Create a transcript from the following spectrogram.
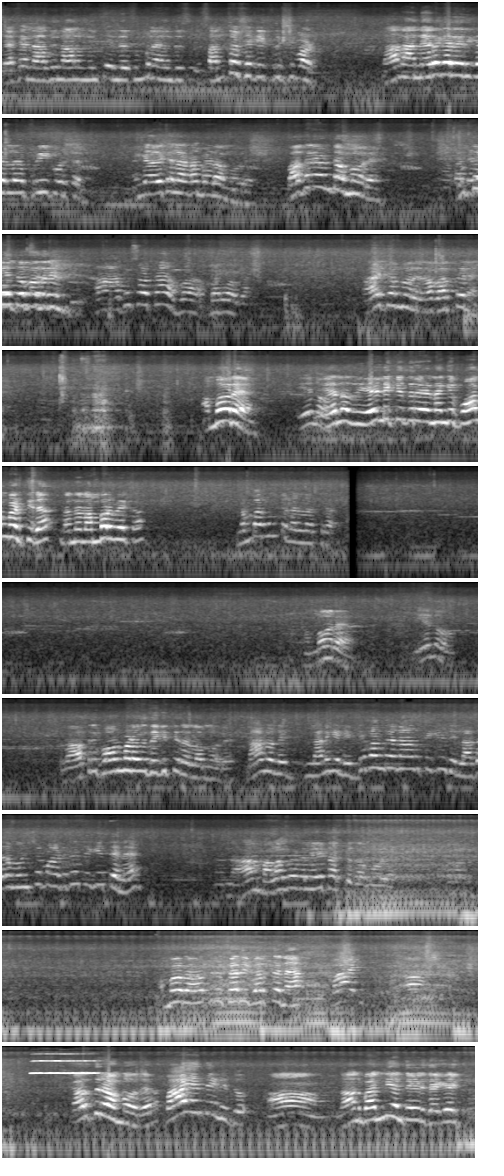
ಯಾಕಂದ್ರೆ ಅದು ನಾನು ಮುಂಚೆಯಿಂದ ತುಂಬಾ ಒಂದು ಸಂತೋಷಕ್ಕೆ ಕೃಷಿ ಮಾಡು. ನಾನು ಆ ನೆರೆಗರೆಯರಿಗೆಲ್ಲ ಫ್ರೀ ಕೊಡ್ತೇನೆ. ನಂಗೆ ಅದಕ್ಕೆಲ್ಲ ಹಣ ಬೇಡ ಅಮ್ಮವ್ರೆ. ಬದನೆ ಉಂಟು ಅಮ್ಮವ್ರೆ? ಉದ್ದ ಬದನೆ ಉಂಟು. ಹಾ ಅದು ಸಹ ತಾ ಬ- ಬರುವಾಗ. ಆಯ್ತು ಅಮ್ಮವ್ರೆ ನಾ ಬರ್ತೇನೆ. ಅಮ್ಮವ್ರೆ ಏನಾದ್ರು ಹೇಳಲಿಕ್ಕಿದ್ರೆ ನಂಗೆ ಫೋನ್ ಮಾಡ್ತೀರಾ? ನನ್ನ ನಂಬರ್ ಬೇಕಾ? ನಂಬರ್ ಉಂಟು ನನ್ನ ಹತ್ರ. ಅಮ್ಮವ್ರೆ ಏನು? ರಾತ್ರಿ ಫೋನ್ ಮಾಡೋದು ತೆಗಿತೀರಲ್ಲ ಅಮ್ಮವ್ರೆ? ನಾನು ನಿದ್- ನನಗೆ ನಿದ್ದೆ ಬಂದ್ರೆ ನಾನು ತೆಗೆಯುವುದಿಲ್ಲ. ಅದರ ಮುಂಚೆ ಮಾಡಿದ್ರೆ ತೆಗಿತೇನೆ ನಾನು ಮಲಗುವಾಗ ಲೇಟ್ ಆಗ್ತದೆ ಅಮ್ಮವ್ರೆ. ಅಮ್ಮ ರಾತ್ರಿ ಸರಿ ಬರ್ತೇನೆ. ಬಾಯ್ ಕರ್ದ್ರ ಅಮ್ಮವ್ರೆ ಬಾಯ್ ಅಂತ ಹೇಳಿದ್ದು. ಹಾ ನಾನು ಬನ್ನಿ ಅಂತ ಹೇಳಿದ ಹಾಗೆ ಆಯ್ತು?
